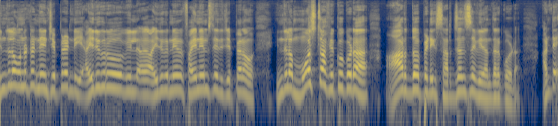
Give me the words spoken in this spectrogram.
ఇందులో ఉన్నట్టు నేను చెప్పినట్టు ఐదుగురు వీళ్ళు ఐదుగురు నేమ్ ఫైవ్ నేమ్స్ ఇది చెప్పాను. ఇందులో మోస్ట్ ఆఫ్ ఎక్కువ కూడా ఆర్థోపెడిక్ సర్జన్స్ వీళ్ళందరూ కూడా. అంటే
